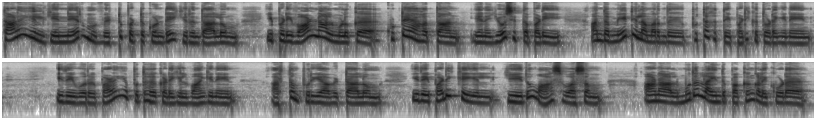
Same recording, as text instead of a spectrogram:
தலையில் என் நேரம் வெட்டுப்பட்டு கொண்டே இருந்தாலும் இப்படி வாழ்நாள் முழுக்க குட்டையாகத்தான் என யோசித்தபடி அந்த மேட்டில் அமர்ந்து புத்தகத்தை படிக்கத் தொடங்கினேன். இதை ஒரு பழைய புத்தகக் கடையில் வாங்கினேன். அர்த்தம் புரியாவிட்டாலும் இதை படிக்கையில் ஏதோ ஆசுவாசம். ஆனால் முதல் ஐந்து பக்கங்களை கூட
